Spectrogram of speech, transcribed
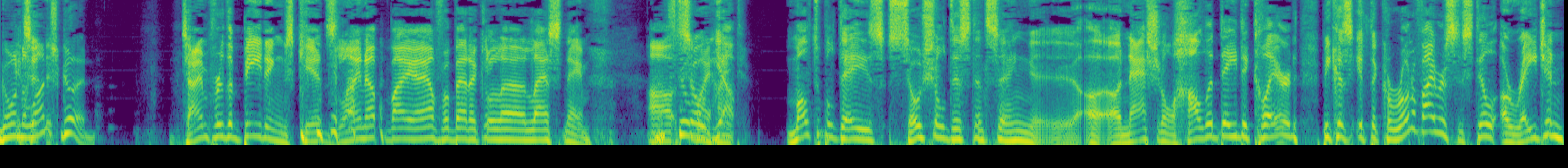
Going It's to a- lunch good. Time for the beatings, kids. Line up by alphabetical uh, last name. Uh, Still so yeah, height. multiple days, social distancing, uh, a, a national holiday declared. Because if the coronavirus is still a raging,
